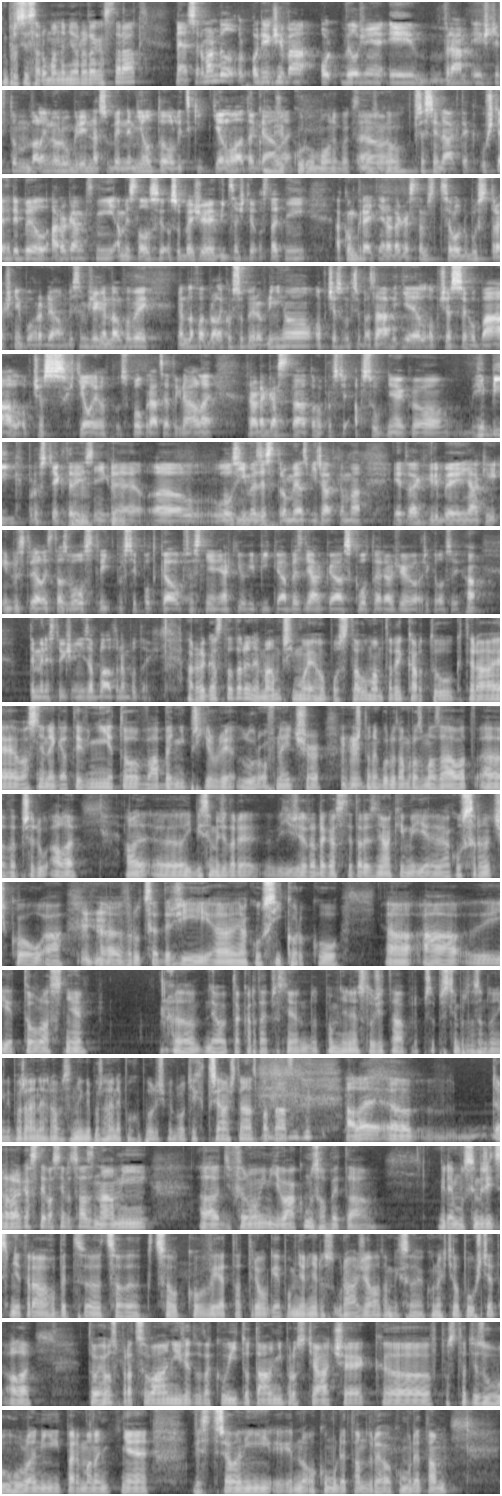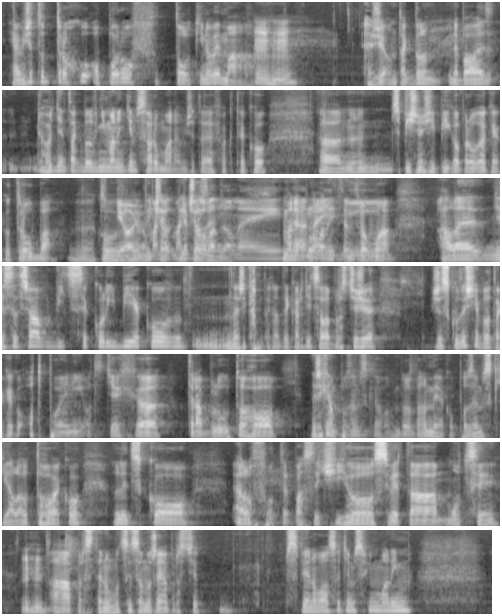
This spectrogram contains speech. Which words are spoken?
no prostě Saruman neměl Radagasta rád? Ne, Saruman byl od jak živa od, vyloženě i v rám, i ještě v tom Valinoru, kdy na sobě neměl to lidský tělo a tak dále. Takže Kurumo, nebo jak jsem Eh, říkal. Přesně tak, tak už tehdy byl arrogantní a myslel si o sobě, že je víc než ty ostatní a konkrétně Radagastem celou dobu strašně pohrdal. Myslím, že Gandalfovi, Gandalfa bral jako sobě rovnýho, občas mu třeba záviděl, občas se ho bál, občas chtěl jeho spolupráci a tak dále. Radagasta toho prostě absolutně jako hippík, prostě, který hmm. si někde uh, lozí mezi stromy a zvířátkama. Je to jak kdyby nějaký industrialista z Wall Street prostě potkal přesně nějakýho hippíka, bezďáka, squattera, že jo, a říkal si, ha, ty mi nestojíš ani za bláto na botech. A Radagasta tady nemám, přímo jeho postavu, mám tady kartu, která je vlastně negativní, je to vábení přírody, Lure of Nature, mm-hmm. už to nebudu tam rozmazávat uh, vepředu, ale ale uh, líbí se mi, že tady vidíš, že Radagast je tady s nějakým, nějakou srnečkou a mm-hmm. uh, v ruce drží uh, nějakou síkorku a, a je to vlastně Uh, jo, ta karta je přesně poměrně složitá, přesně proto jsem to nikdy pořád nehrál, jsem nikdy pořád nepochopil, když mi bylo těch 13, 14, 15. Ale uh, Radagast je vlastně docela známý uh, filmovým divákům z Hobita, kde musím říct, mě teda Hobbit cel, celkově ta trilogie poměrně dost urážela, tam bych se jako nechtěl pouštět, ale to jeho zpracování, že je to takový totální prostáček, v podstatě zhulený, permanentně vystřelený, jedno oko mu jde tam, druhé oko mu jde tam, já vím, že to trochu oporu v Tolkienovi má. Mm-hmm. Že on tak byl, nebo ale hodně tak byl vnímaný tím Sarumanem, že to je fakt jako uh, spíš než jípík opravdu tak jako trouba. Jako jo, jo, vyča, manipulovatelný, manipulovatelný ten trouba. Ale mně se třeba víc jako líbí, jako, neříkám tak na té kartice, ale prostě, že, že skutečně byl tak jako odpojený od těch uh, trablů toho, neříkám pozemského, on byl velmi jako pozemský, ale od toho jako lidsko, elfo trpasličího světa moci mm-hmm. a prstenů moci samozřejmě prostě svěnoval se těm svým malým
